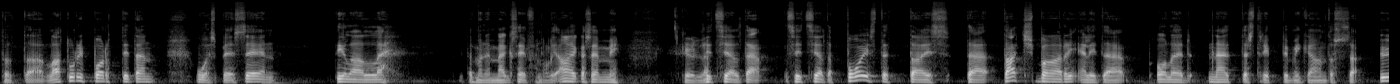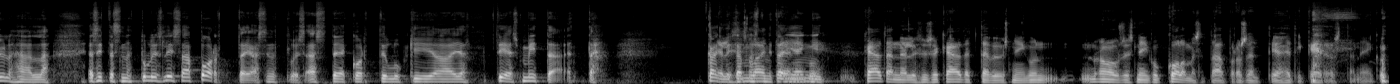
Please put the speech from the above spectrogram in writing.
tota, laturiportti tämän USB-C tilalle. Tämmöinen MagSafe oli aikaisemmin. Kyllä. Sitten sieltä, sit sieltä poistettaisiin tämä touchbari, eli tämä OLED-näyttöstrippi, mikä on tuossa ylhäällä. Ja sitten sinne tulisi lisää portteja. Sinne tulisi SD-korttilukijaa ja ties mitä, että kaikki Eli siis mitä jengi... Niin käytännöllisyys ja käytettävyys niin kuin nousisi niin kuin 300 prosenttia heti kerrasta. Niin kuin.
